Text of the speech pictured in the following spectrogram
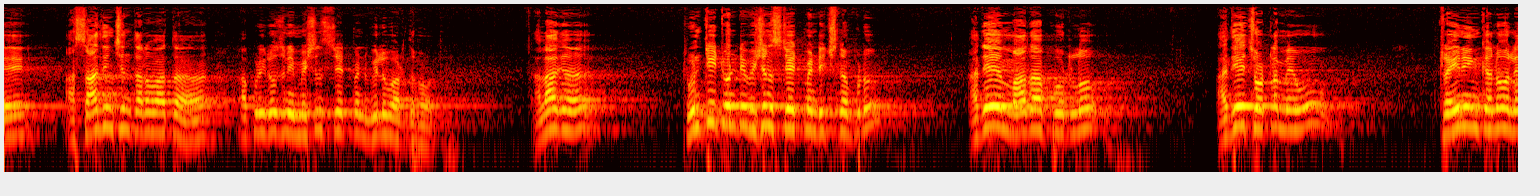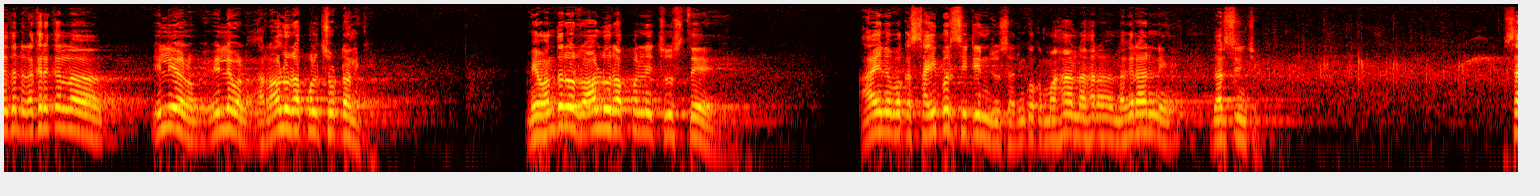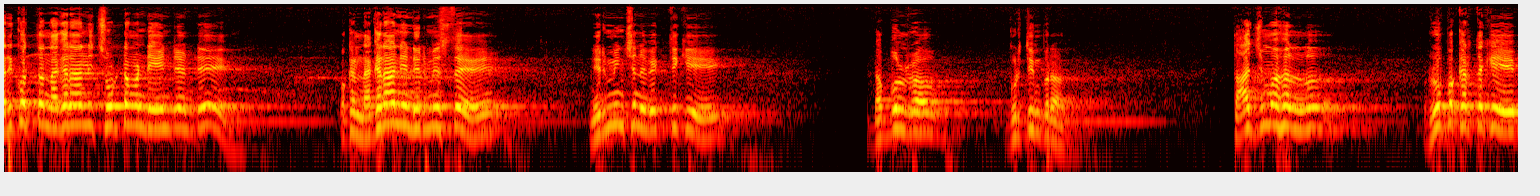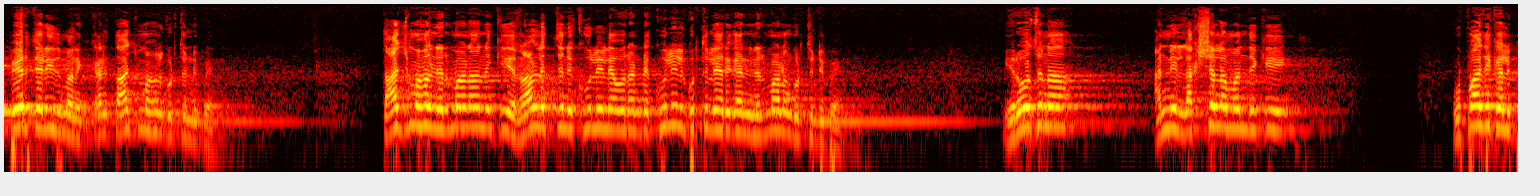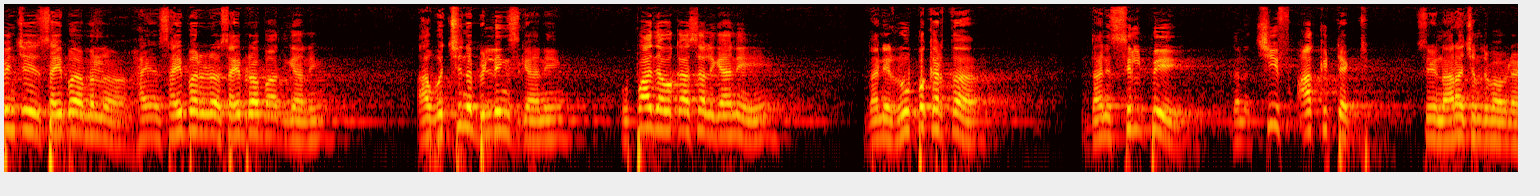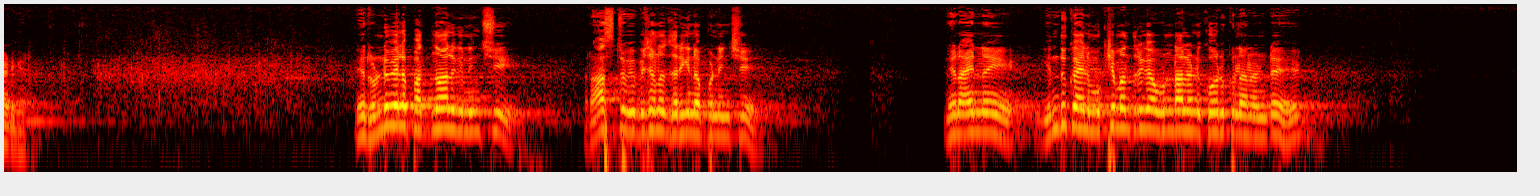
ఆ సాధించిన తర్వాత అప్పుడు ఈరోజు నీ మిషన్ స్టేట్మెంట్ విలువ అర్థమవుతుంది. అలాగా ట్వంటీ ట్వంటీ విజన్ స్టేట్మెంట్ ఇచ్చినప్పుడు అదే మాదాపూర్లో అదే చోట్ల మేము ట్రైనింగ్ కనో లేదంటే రకరకాల వెళ్ళేవాళ్ళం వెళ్ళేవాళ్ళం ఆ రాళ్ళు రప్పలు చూడడానికి. మేమందరూ రాళ్ళు రప్పల్ని చూస్తే ఆయన ఒక సైబర్ సిటీని చూశారు ఇంకొక మహానగర నగరాన్ని దర్శించారు. సరికొత్త నగరాన్ని చూడటం అంటే ఏంటంటే ఒక నగరాన్ని నిర్మిస్తే నిర్మించిన వ్యక్తికి డబ్బులు రావు గుర్తింపు రాదు. తాజ్మహల్ రూపకర్తకి పేరు తెలియదు మనకి కానీ తాజ్మహల్ గుర్తుండిపోయింది. తాజ్మహల్ నిర్మాణానికి రాళ్ళెత్తిన కూలీలు ఎవరంటే కూలీలు గుర్తులేరు కానీ నిర్మాణం గుర్తుండిపోయింది. ఈ రోజున అన్ని లక్షల మందికి ఉపాధి కల్పించే సైబర్ మన హై- సైబర్ సైబరాబాద్ కానీ ఆ వచ్చిన బిల్డింగ్స్ కానీ ఉపాధి అవకాశాలు కానీ దాని రూపకర్త దాని శిల్పి దాని చీఫ్ ఆర్కిటెక్ట్ శ్రీ నారా చంద్రబాబు నాయుడు గారు. నేను రెండు వేల పద్నాలుగు నుంచి రాష్ట్ర విభజన జరిగినప్పటి నుంచి నేను ఆయన్ని ఎందుకు ఆయన ముఖ్యమంత్రిగా ఉండాలని కోరుకున్నానంటే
